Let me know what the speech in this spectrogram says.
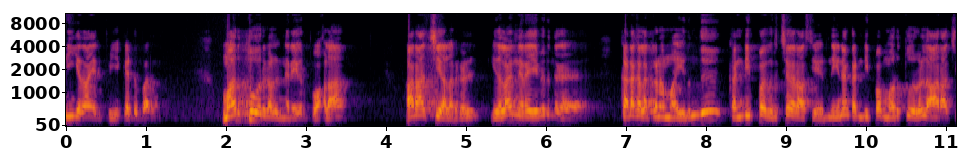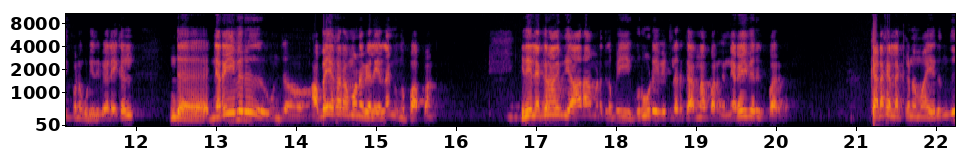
நீங்க தான் இருப்பீங்க. கேட்டு பாருங்க. மருத்துவர்கள் நிறைய பேர் போகலாம். ஆராய்ச்சியாளர்கள் இதெல்லாம் நிறைய பேர் இந்த கடக லக்கணமா இருந்து கண்டிப்பா விருச்சக ராசியா இருந்தீங்கன்னா கண்டிப்பா மருத்துவர்கள் ஆராய்ச்சி பண்ணக்கூடிய வேலைகள் இந்த நிறைய பேர் கொஞ்சம் அபயகரமான வேலையெல்லாம் இவங்க பார்ப்பாங்க. இதே லக்னாதிபதி ஆறாம் இடத்துல போய் குருவுடைய வீட்டுல இருக்காருன்னா பாருங்க நிறைய பேருக்கு பாருங்க. கடக லக்கணமா இருந்து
